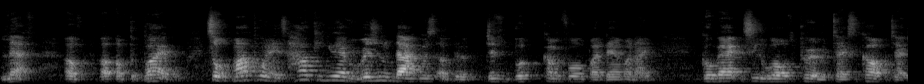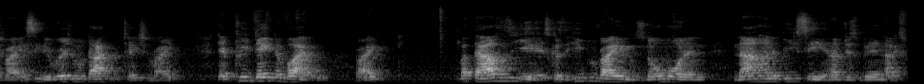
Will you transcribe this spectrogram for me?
left of, of, of the Bible. So my point is, how can you have original documents of the just book coming forth by Dan by night? Go back and see the Walls Pyramid text, the coffin text, right, and see the original documentation, right, that predate the Bible, right, by thousands of years, because the Hebrew writing is no more than 900 BC, and I'm just being nice.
